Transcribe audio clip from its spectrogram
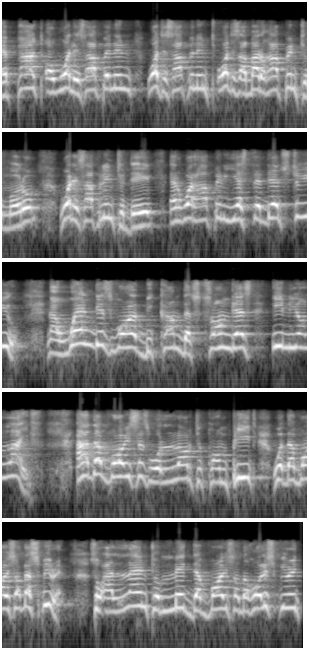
a part of what is happening, what is happening, what is about to happen tomorrow, what is happening today, and what happened yesterday to you. Now, when this word become the strongest in your life, other voices will love to compete with the voice of the Spirit. So I learned to make the voice of the Holy Spirit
